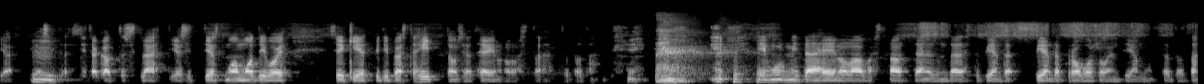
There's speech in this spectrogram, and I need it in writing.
Ja, mm. ja sitä, sitä kautta sitten lähti. Ja sitten tietysti mua motivoi sekin, että piti päästä hittoon sieltä Heinolasta. Että tota, ei mulla mitään Heinolaa vastaan, tämä nyt on tällaista pientä, pientä provosointia, mutta tota,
